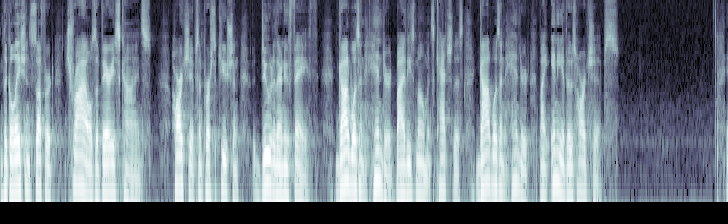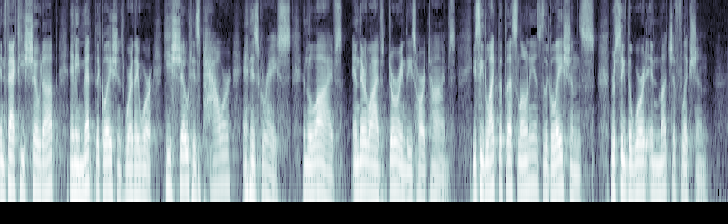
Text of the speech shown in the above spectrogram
The Galatians suffered trials of various kinds, hardships and persecution due to their new faith. God wasn't hindered by these moments. Catch this. God wasn't hindered by any of those hardships. In fact, he showed up and he met the Galatians where they were. He showed his power and his grace in the lives in their lives during these hard times. You see, like the Thessalonians, the Galatians received the word in much affliction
